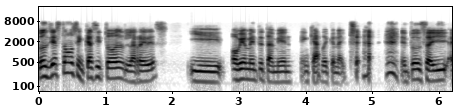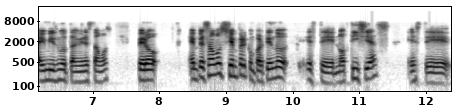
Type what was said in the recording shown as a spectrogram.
Entonces ya estamos en casi todas las redes y obviamente también en Catholic Connect. Entonces ahí, ahí mismo también estamos. Pero empezamos siempre compartiendo este, noticias, este,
